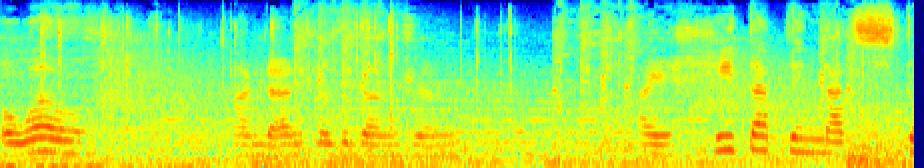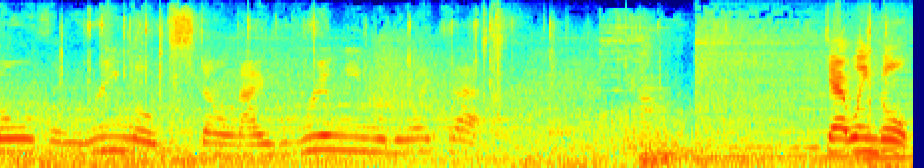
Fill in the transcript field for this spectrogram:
Oh well, time to enter the Gungeon. I hate that thing that stole the reload stone. I really would like that. Gatling Gull!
